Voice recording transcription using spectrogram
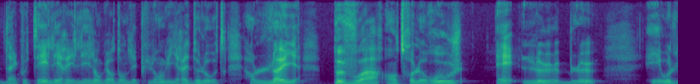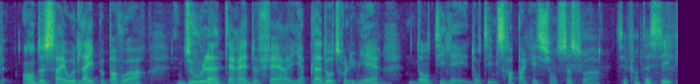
d'un côté, les, les longueurs d'onde les plus longues iraient de l'autre. Alors l'œil peut voir entre le rouge et le bleu. Et en deçà et au-delà, il ne peut pas voir. D'où l'intérêt de faire. Il y a plein d'autres lumières dont il, est, dont il ne sera pas question ce soir. C'est fantastique.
